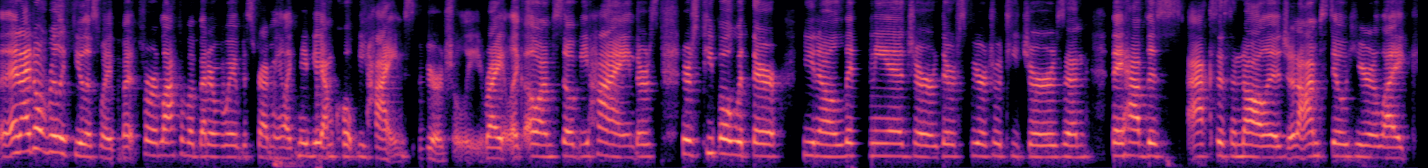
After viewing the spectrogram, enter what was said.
and I don't really feel this way, but for lack of a better way of describing it, like maybe I'm quote behind spiritually, right? Like, oh, I'm so behind. There's there's people with their, you know, lineage or their spiritual teachers, and they have this access and knowledge, and I'm still here like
